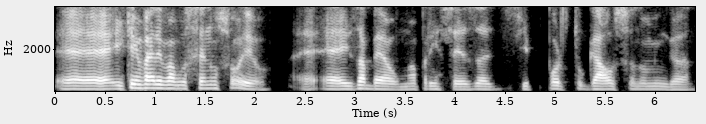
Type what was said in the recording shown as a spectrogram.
é, e quem vai levar você não sou eu, é, é Isabel, uma princesa de Portugal, se eu não me engano.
